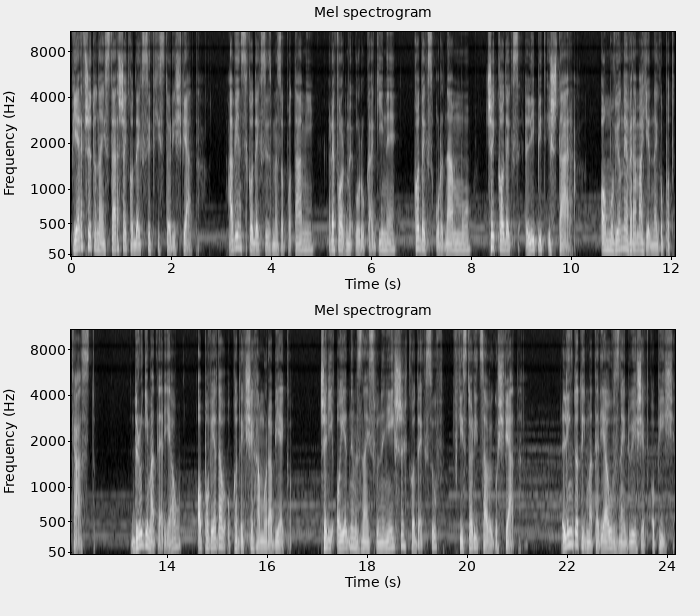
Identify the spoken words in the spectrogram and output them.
Pierwszy to najstarsze kodeksy w historii świata, a więc kodeksy z Mezopotamii, reformy Urukaginy, kodeks Urnammu czy kodeks Lipit Isztara, omówione w ramach jednego podcastu. Drugi materiał opowiadał o kodeksie Hammurabiego, czyli o jednym z najsłynniejszych kodeksów w historii całego świata. Link do tych materiałów znajduje się w opisie.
